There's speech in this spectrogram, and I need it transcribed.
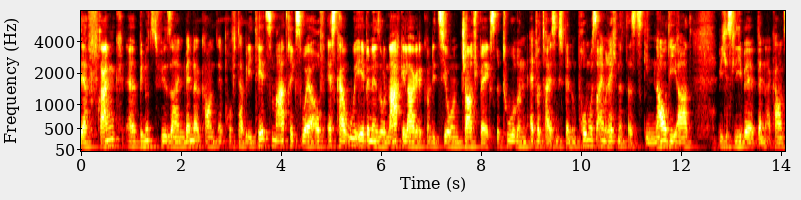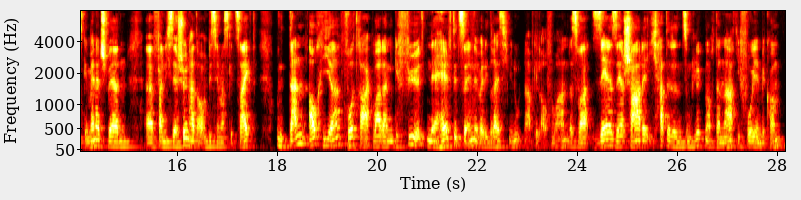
der Frank äh, benutzt für seinen Vendor-Account eine Profitabilitätsmatrix, wo er auf SKU-Ebene so nachgelagerte Konditionen, Chargebacks, Retouren, Advertising Spend und Promos einrechnet. Das ist genau die Art, wie ich es liebe, wenn Accounts gemanagt werden. Äh, fand ich sehr schön, hat auch ein bisschen was gezeigt. Und dann auch hier, Vortrag war dann gefühlt in der Hälfte zu Ende, weil die 30 Minuten abgelaufen waren. Das war sehr, sehr schade. Ich hatte dann zum Glück noch danach die Folien bekommen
